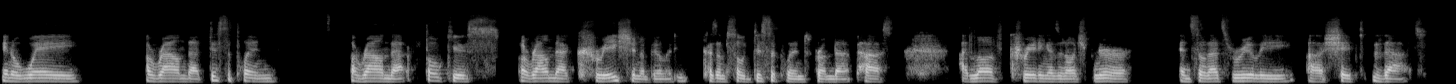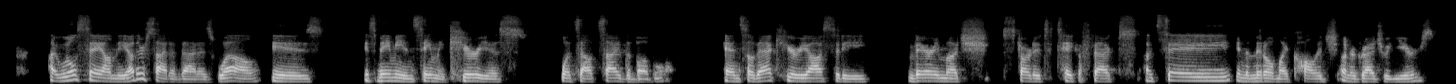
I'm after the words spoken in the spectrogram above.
in a way around that discipline, around that focus, around that creation ability, because I'm so disciplined from that past. I love creating as an entrepreneur. And so that's really uh, shaped that. I will say on the other side of that as well is it's made me insanely curious what's outside the bubble. And so that curiosity very much started to take effect, I'd say, in the middle of my college undergraduate years.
